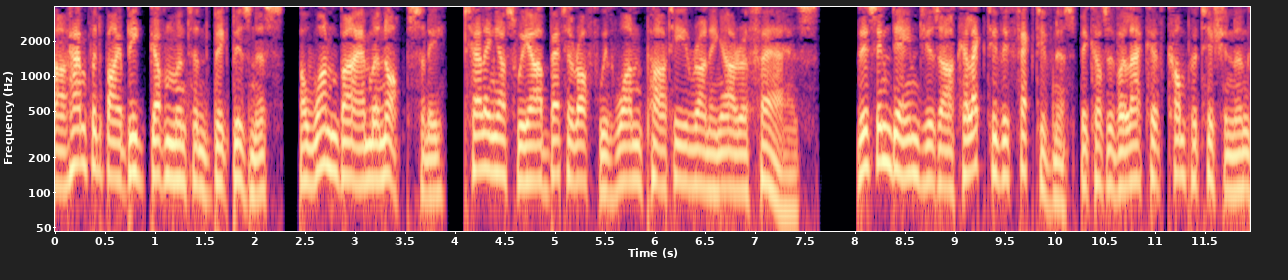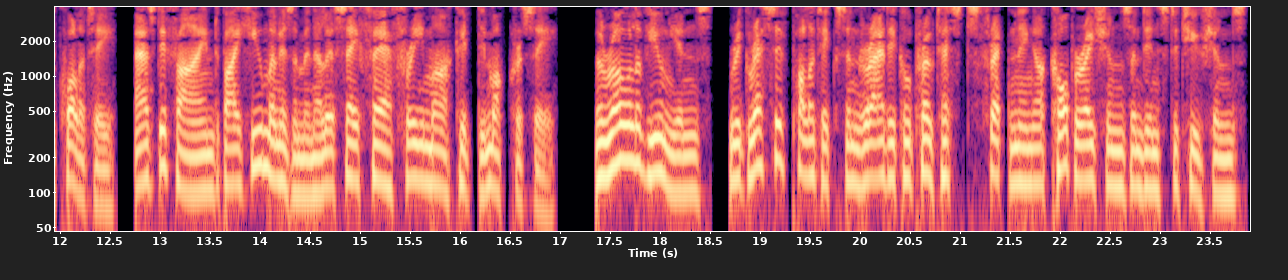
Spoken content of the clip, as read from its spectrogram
are hampered by big government and big business, are won by a monopoly, telling us we are better off with one party running our affairs. This endangers our collective effectiveness because of a lack of competition and quality, as defined by humanism in a laissez-faire free market democracy. The role of unions, regressive politics and radical protests threatening our corporations and institutions,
